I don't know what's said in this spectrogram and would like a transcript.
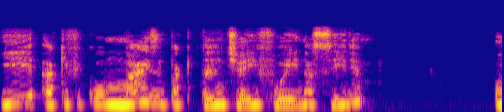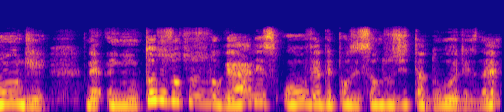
e a que ficou mais impactante aí foi na Síria, onde né, em todos os outros lugares houve a deposição dos ditadores, né?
